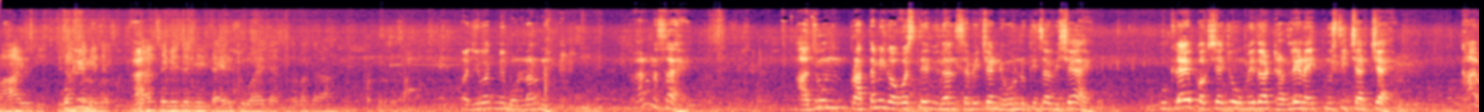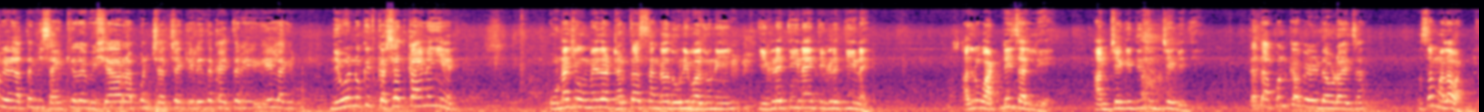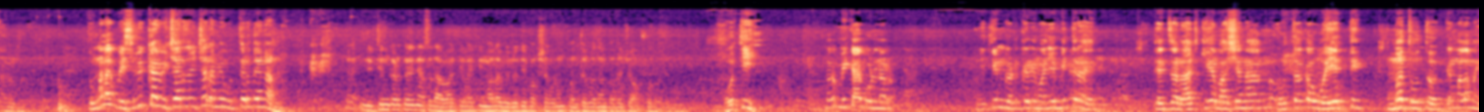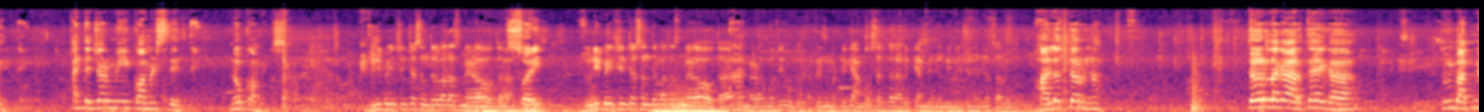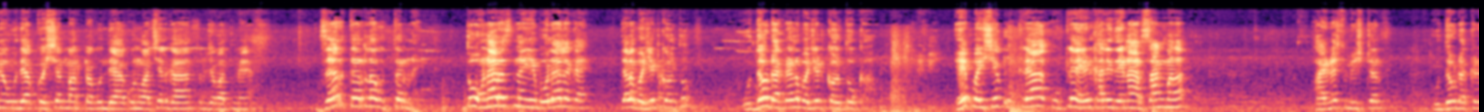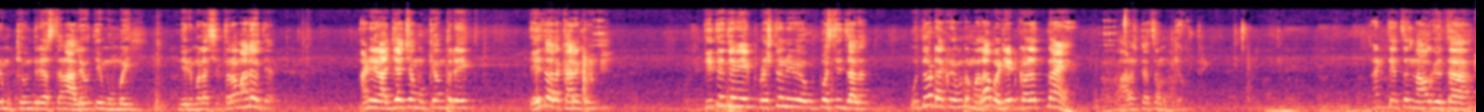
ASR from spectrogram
महायुती? विधानसभेचं? विधानसभेचं जी तयारी सुरू आहे त्या संदर्भात जरा अजिबात मी बोलणार नाही. कारण असं आहे अजून प्राथमिक अवस्थेत विधानसभेच्या निवडणुकीचा विषय आहे. कुठल्याही पक्षाचे उमेदवार ठरले नाहीत नुसती चर्चा आहे. का वेळ? आता मी सांगितलेल्या विषयावर आपण चर्चा केली तर काहीतरी हे लागेल निवडणुकीत कशात काय नाही आहेत कोणाचे उमेदवार ठरतात सांगा दोन्ही बाजूनी? इकडे तीन आहे तिकडे तीन आहे अजून वाटणी चालली आहे. आमचे किती तुमचे किती? त्यात आपण का वेळ दवडायचा असं मला वाटतं. तुम्हाला स्पेसिफिक काय विचारायचं विचार आम्ही उत्तर देणार ना नितीन गडकरींनी असा दावा केला की मला विरोधी पक्षाकडून पंतप्रधान पदाची ऑफर होती. होती. मग मी काय बोलणार? नितीन गडकरी माझे मित्र आहेत. त्यांचं राजकीय भाषण होतं का वैयक्तिक मत होतं ते मला माहीत नाही. आणि त्याच्यावर मी कॉमेंट्स देत नाही. नो कॉमेंट्स जुनी पेन्शनच्या संदर्भात आज मेळावा होता. सॉरी जुनी पेन्शनच्या संदर्भात आज मेळावा होता. त्या मेळाव्यामध्ये उद्धव ठाकरेंनी म्हटलं की आमचं सरकार आलं की आम्ही जुनी पेन्शन योजना चालू करू. आलं तर ना. तरला काय अर्थ आहे का? तुम्ही बातम्या उद्या क्वेश्चन मार्क टाकून द्या. कोण वाचेल का तुमच्या बातम्या? जर तरला उत्तर नाही तो होणारच नाहीये. बोलायला काय? त्याला बजेट कळतो? उद्धव ठाकरेला बजेट कळतो का? हे पैसे कुठल्या कुठल्या हेड खाली देणार? सांग मला. फायनान्स मिनिस्टर उद्धव ठाकरे मुख्यमंत्री असताना आले होते मुंबईत निर्मला सीताराम आल्या होत्या. आणि राज्याच्या मुख्यमंत्री एक हे झालं कार्यक्रम. तिथे त्याने एक प्रश्न उपस्थित झाला. उद्धव ठाकरे म्हणतो मला बजेट कळत नाही. महाराष्ट्राचा मुख्यमंत्री. आणि त्याचं नाव घेता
